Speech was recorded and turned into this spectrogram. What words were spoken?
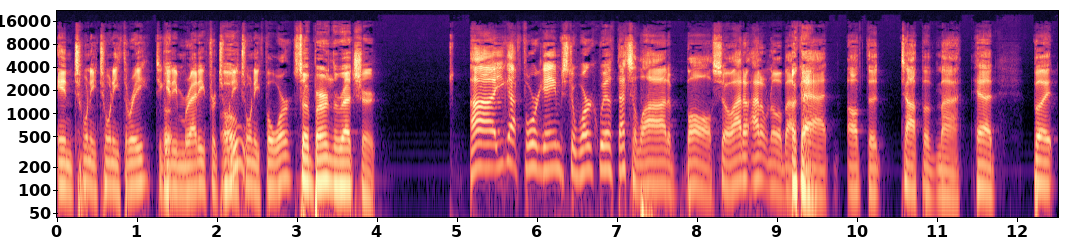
in 2023 to get him ready for 2024. So burn the red shirt. Uh, you got four games to work with. That's a lot of ball. So I don't I don't know about Okay. that off the top of my head, but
